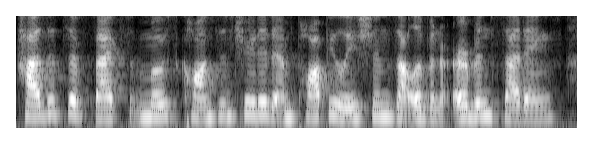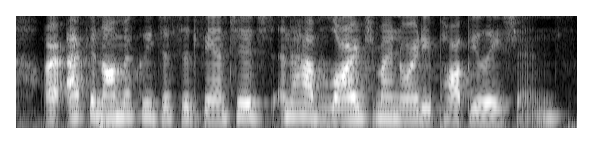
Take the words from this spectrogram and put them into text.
has its effects most concentrated in populations that live in urban settings, are economically disadvantaged, and have large minority populations.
